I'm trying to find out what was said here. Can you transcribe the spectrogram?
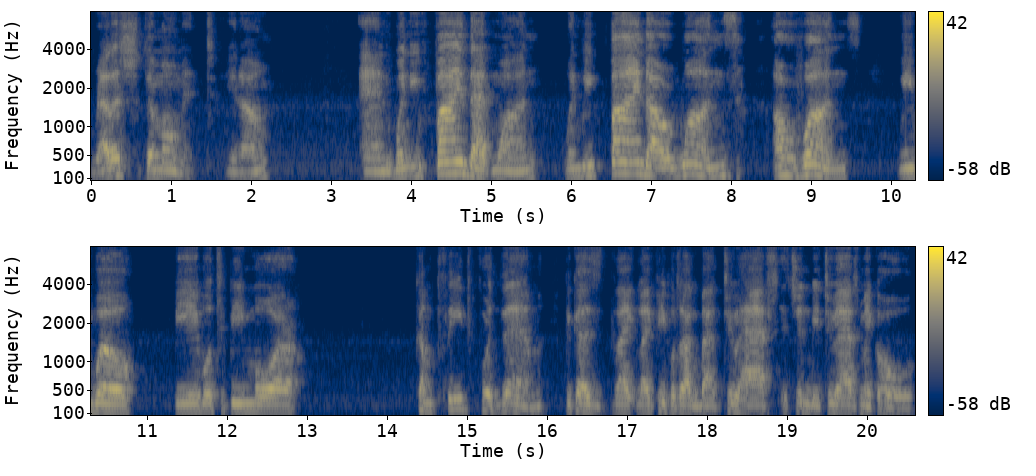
relish the moment, you know. And when you find that one, when we find our ones, our ones, we will be able to be more complete for them because like like people talk about two halves it shouldn't be two halves make a whole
